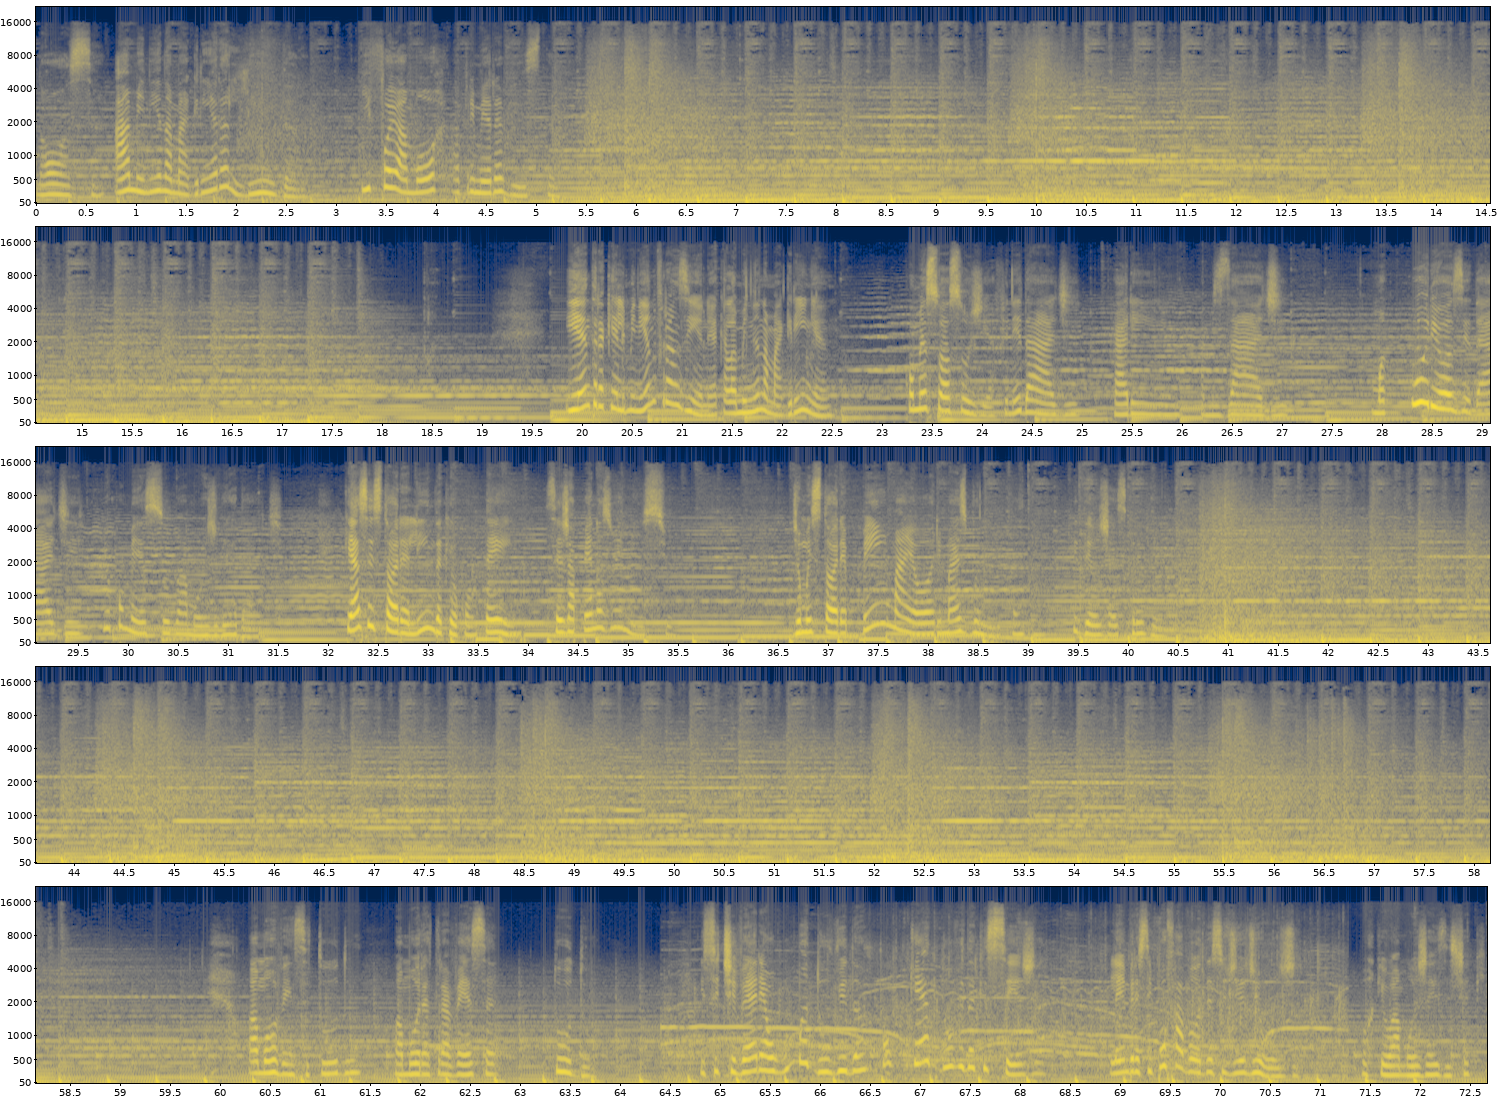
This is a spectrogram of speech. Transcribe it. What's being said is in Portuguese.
Nossa, a menina magrinha era linda. E foi amor à primeira vista. E entre aquele menino franzino e aquela menina magrinha, começou a surgir afinidade, carinho, amizade, uma curiosidade e o começo do amor de verdade. Que essa história linda que eu contei seja apenas o início de uma história bem maior e mais bonita que Deus já escreveu. O amor vence tudo, o amor atravessa tudo. E se tiverem alguma dúvida, qualquer dúvida que seja, lembre-se, por favor, desse dia de hoje, porque o amor já existe aqui.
